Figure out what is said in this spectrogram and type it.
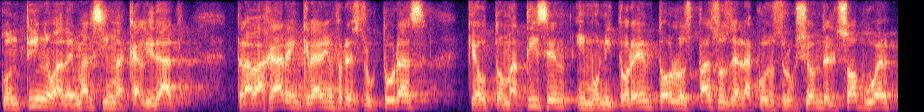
continua de máxima calidad, trabajar en crear infraestructuras que automaticen y monitoreen todos los pasos de la construcción del software,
